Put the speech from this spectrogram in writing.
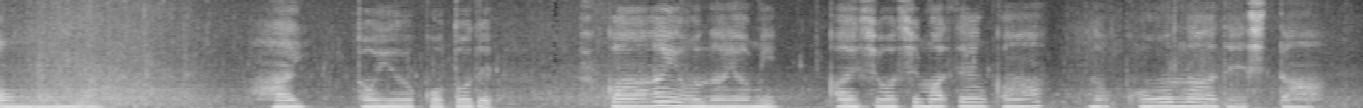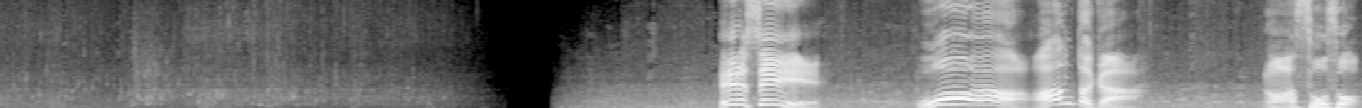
思います。はい。ということで深いお悩み解消しませんか？のコーナーでした。ヘルシー!おおあんたか。ああそうそ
